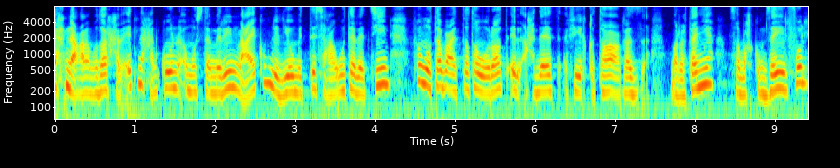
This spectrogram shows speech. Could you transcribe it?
إحنا على مدار حلقتنا هنكون مستمرين معاكم لليوم التسعة وثلاثين في متابعة تطورات الأحداث في قطاع غزة. مرة تانية صباحكم زي الفل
